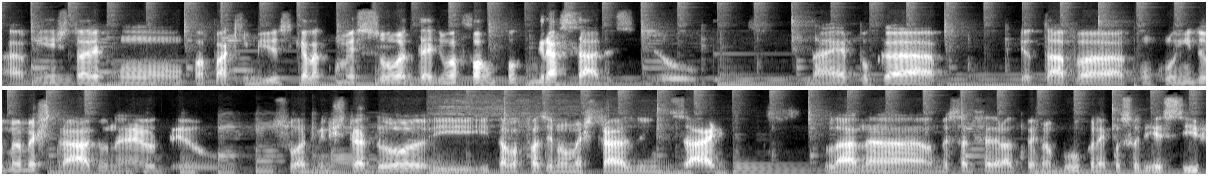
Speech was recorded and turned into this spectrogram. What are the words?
a minha história com, com a Pac Music, ela começou até de uma forma um pouco engraçada. Assim. Eu, na época, eu estava concluindo o meu mestrado, né? Eu, eu sou administrador e estava fazendo um mestrado em design lá na Universidade Federal de Pernambuco, né, que eu sou de Recife,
